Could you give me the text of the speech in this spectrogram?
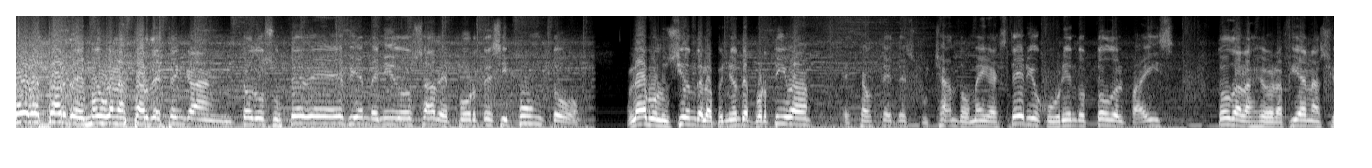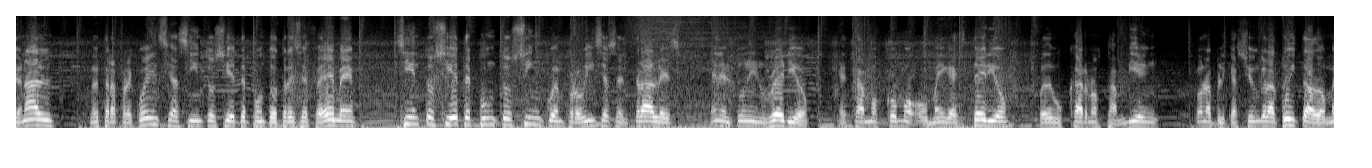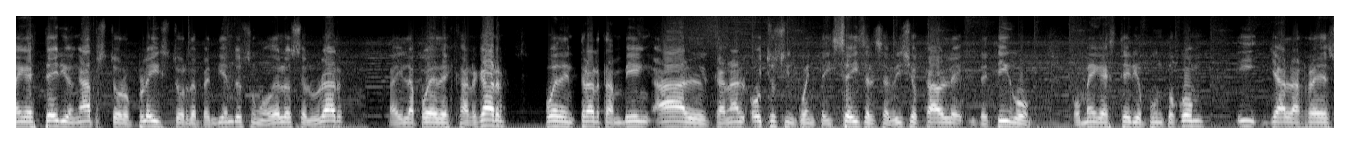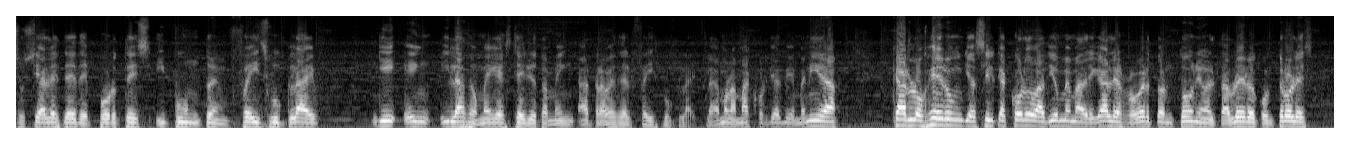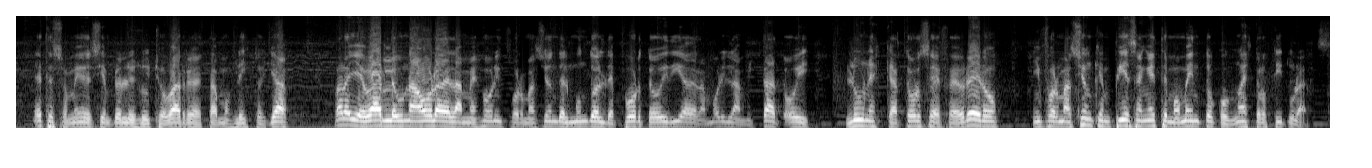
Buenas tardes, muy buenas tardes tengan todos ustedes. Bienvenidos a Deportes y Punto. La evolución de la opinión deportiva. Está usted escuchando Omega Estéreo, cubriendo todo el país, toda la geografía nacional. Nuestra frecuencia 107.3 FM, 107.5 en provincias centrales, en el Tuning Radio. Estamos como Omega Estéreo. Puede buscarnos también con la aplicación gratuita de Omega Estéreo en App Store o Play Store, dependiendo de su modelo celular ahí la puede descargar. Puede entrar también al canal 856 del servicio cable de Tigo, omegaestereo.com y ya las redes sociales de Deportes y Punto en Facebook Live y, en, y las de Omega Estéreo también a través del Facebook Live. Le damos la más cordial bienvenida. Carlos Geron, Yacilca Córdoba, Diome Madrigales, Roberto Antonio en el tablero de controles. Este es siempre Luis Lucho Barrios. Estamos listos ya para llevarle una hora de la mejor información del mundo del deporte, hoy día del amor y la amistad, hoy lunes 14 de febrero, información que empieza en este momento con nuestros titulares.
